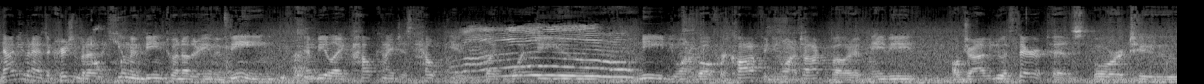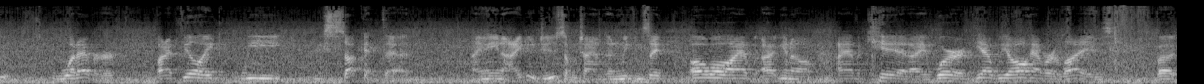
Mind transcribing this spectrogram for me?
not even as a Christian, but as a human being to another human being, and be like, how can I just help you? Like, what do you need? You want to go out for coffee? You want to talk about it? Maybe I'll drive you to a therapist or to whatever. But I feel like we we suck at that. I mean, I do do sometimes, and we can say, "Oh, well, I have, I, you know, I have a kid, I work." Yeah, we all have our lives, but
